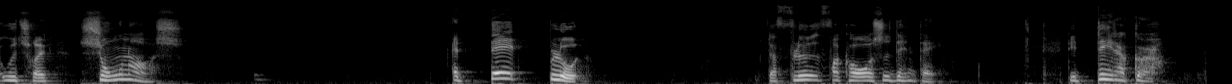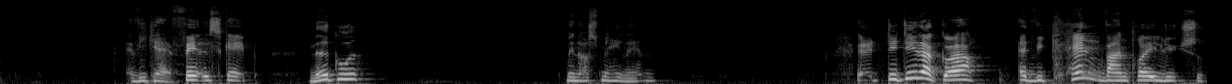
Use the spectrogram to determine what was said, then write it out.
udtryk, zoner os. At det blod, der flød fra korset den dag. Det er det, der gør, at vi kan have fællesskab med Gud, men også med hinanden. Øh, det er det, der gør, at vi kan vandre i lyset.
